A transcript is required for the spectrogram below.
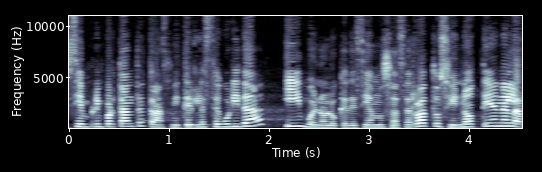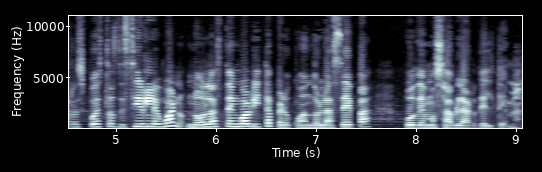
siempre importante transmitirle seguridad y bueno, lo que decíamos hace rato, si no tiene las respuestas, decirle, bueno, no las tengo ahorita, pero cuando las sepa podemos hablar del tema.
